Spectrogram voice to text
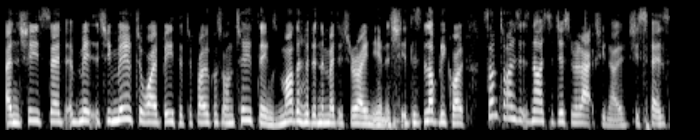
and she said admit, she moved to Ibiza to focus on two things: motherhood and the Mediterranean. And she this lovely quote: "Sometimes it's nice to just relax," you know. She says.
